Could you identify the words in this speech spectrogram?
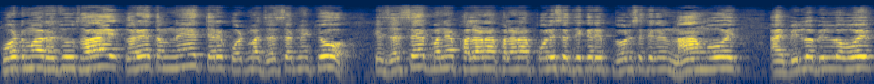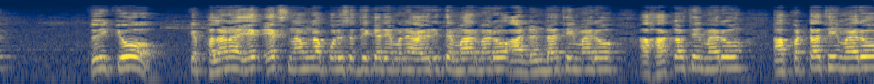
કોર્ટમાં રજૂ થાય, કરે તમને, ત્યારે કોર્ટમાં જજ સાહેબને કહો કે જજ સાહેબ, મને ફલાણા ફલાણા પોલીસ અધિકારી, પોલીસ અધિકારીનું નામ હોય, આ બિલ્લો બિલ્લો હોય, તો એ કહો કે ફલાણા એક એક્સ નામના પોલીસ અધિકારીએ મને આવી રીતે માર માર્યો, આ દંડાથી માર્યો, આ હાકરથી માર્યો, આ પટ્ટાથી માર્યો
